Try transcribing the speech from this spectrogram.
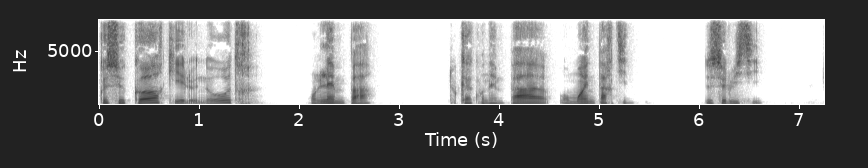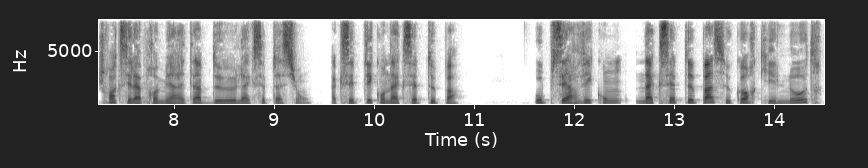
que ce corps qui est le nôtre, on ne l'aime pas. En tout cas, qu'on n'aime pas au moins une partie de celui-ci. Je crois que c'est la première étape de l'acceptation. Accepter qu'on n'accepte pas. Observer qu'on n'accepte pas ce corps qui est le nôtre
